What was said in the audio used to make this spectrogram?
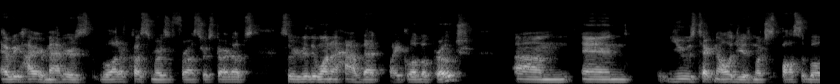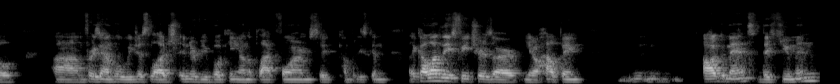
every hire matters a lot of customers for us are startups so we really want to have that white glove approach um, and use technology as much as possible um, for example we just launched interview booking on the platform so companies can like a lot of these features are you know helping augment the human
